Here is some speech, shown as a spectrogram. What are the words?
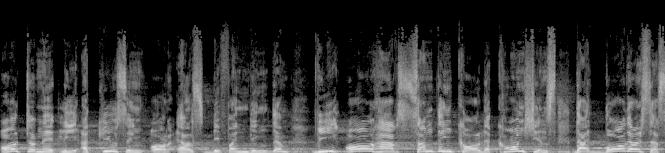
alternately accusing or else defending them. We all have something called a conscience that bothers us,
